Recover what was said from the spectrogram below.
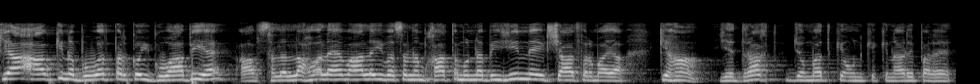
क्या आपकी नबूत पर कोई गवाह भी है? आप सल्लल्लाहु अलैहि वसल्लम ने इर्शाद फरमाया कि हाँ ये दरख्त जो मत के उनके किनारे पर है,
